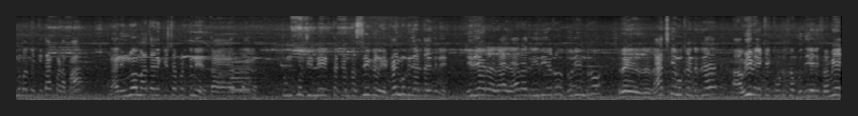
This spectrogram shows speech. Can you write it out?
ಅನುಬಂಧ ಕಿತ್ತಾಕ್ಬೇಡಪ್ಪ. ನಾನು ಇನ್ನೂ ಮಾತಾಡಕ್ಕೆ ಇಷ್ಟಪಡ್ತೀನಿ. ತುಮಕೂರು ಜಿಲ್ಲೆ ಇರ್ತಕ್ಕಂಥ ಶ್ರೀಗಳಿಗೆ ಕೈ ಮುಗಿದು ಹೇಳ್ತಾ ಇದ್ದೀನಿ. ಹಿರಿಯರ ಯಾರಾದ್ರೂ ಹಿರಿಯರು ದುರೀಣರು ರಾಜಕೀಯ ಮುಖಂಡರ ಅವಿವೇಕಕ್ಕೆ ಹುಟ್ಟಿಸ ಬುದ್ಧಿ ಹೇಳಿ ಸ್ವಾಮಿ.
